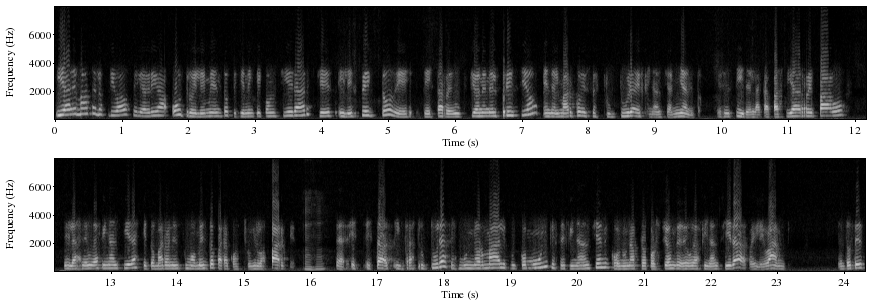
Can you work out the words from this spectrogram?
y además a los privados se le agrega otro elemento que tienen que considerar, que es el efecto de, esta reducción en el precio en el marco de su estructura de financiamiento, es decir, en la capacidad de repago de las deudas financieras que tomaron en su momento para construir los parques. estas infraestructuras es muy normal, es muy común que se financien con una proporción de deuda financiera relevante. Entonces,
